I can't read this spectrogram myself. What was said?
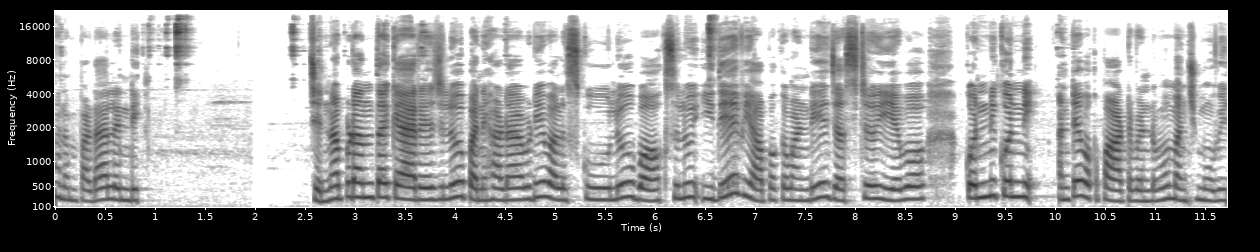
మనం పడాలండి. చిన్నప్పుడంతా క్యారేజ్లు పని హడావిడి వాళ్ళ స్కూలు బాక్సులు ఇదే వ్యాపకం అండి. జస్ట్ ఏవో కొన్ని కొన్ని అంటే ఒక పాట వినడము మంచి మూవీ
